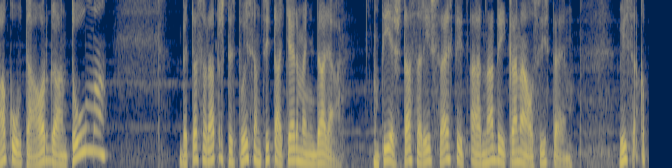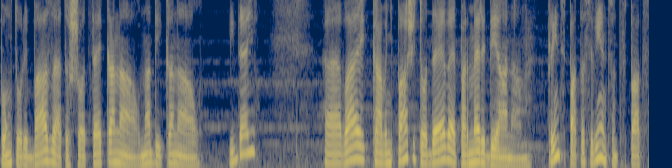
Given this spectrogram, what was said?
akūtā orgāna tūmā, bet tas var atrasties pavisam citā ķermeņa daļā. Un tieši tas arī ir saistīts ar nadiju kanālu sistēmu. Visa akupunktūra ir bāzēta uz šo te kanālu, nadī kanālu ideju, vai kā viņi paši to dēvē par meridiānām. Principā tas ir viens un tas pats.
